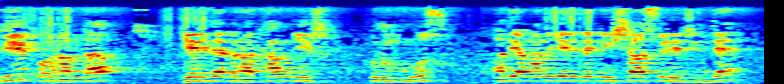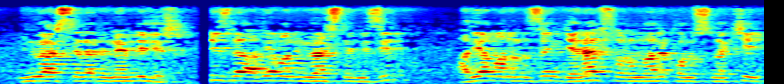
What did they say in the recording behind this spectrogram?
büyük oranda geride bırakan bir kurumumuz. Adıyaman'ın yeniden inşa sürecinde üniversiteler önemlidir. Biz de Adıyaman Üniversitemizin, Adıyaman'ımızın genel sorunları konusundaki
